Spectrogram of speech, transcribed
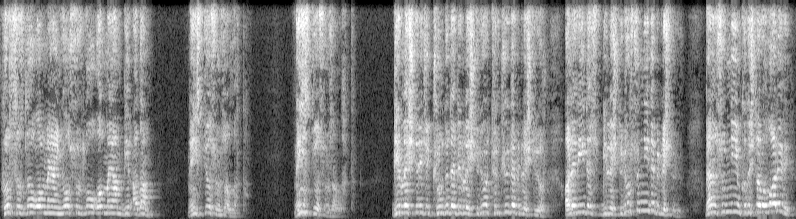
Hırsızlığı olmayan, yolsuzluğu olmayan bir adam. Ne istiyorsunuz Allah'tan? Ne istiyorsunuz Allah'tan? Birleştirici Kürdü de birleştiriyor, Türk'ü de birleştiriyor. Alevi'yi de birleştiriyor, Sünni'yi de birleştiriyor. Ben Sünniyim, Kılıçdaroğlu Alevi.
